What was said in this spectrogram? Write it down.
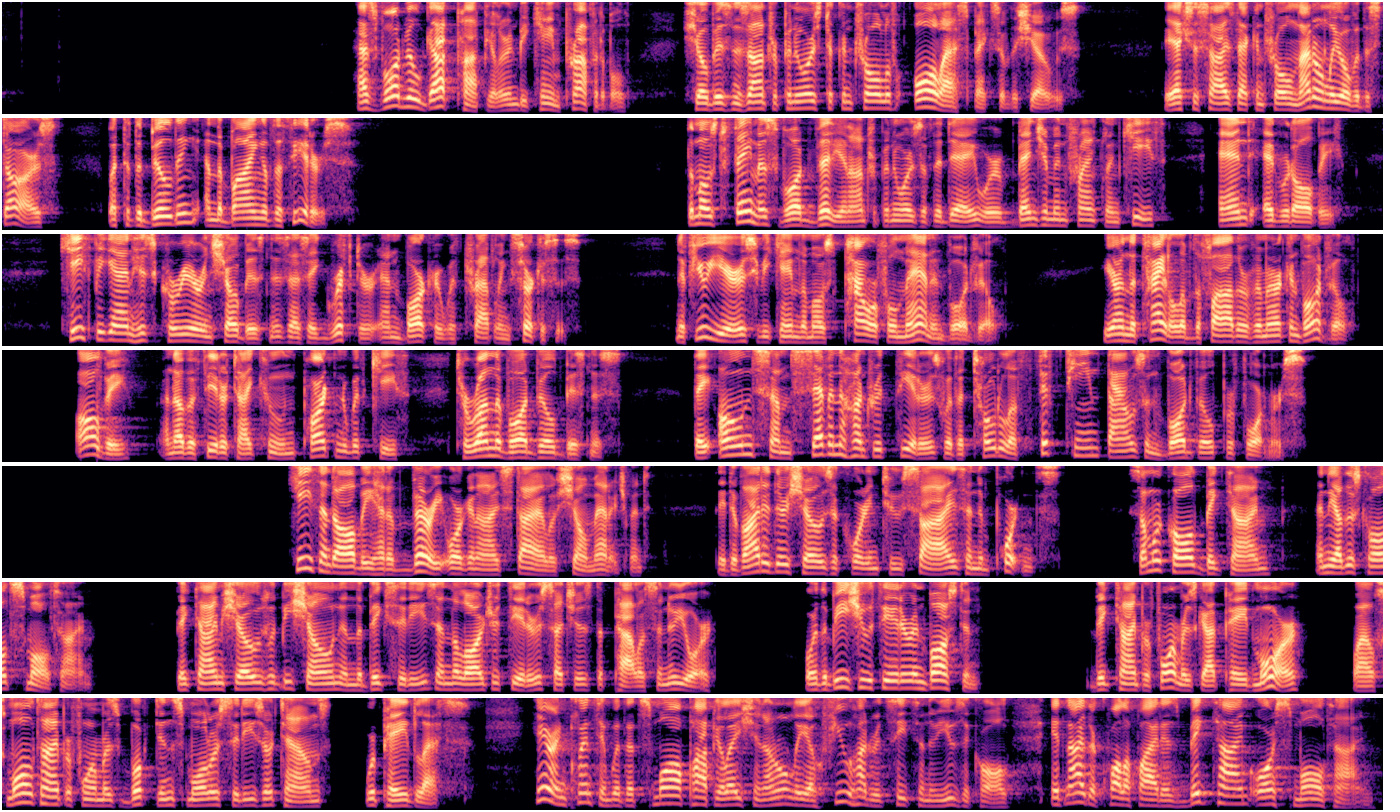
As vaudeville got popular and became profitable, show business entrepreneurs took control of all aspects of the shows. They exercised that control not only over the stars, but to the building and the buying of the theaters. The most famous vaudevillian entrepreneurs of the day were Benjamin Franklin Keith and Edward Albee. Keith began his career in show business as a grifter and barker with traveling circuses. In a few years, he became the most powerful man in vaudeville. He earned the title of the father of American vaudeville. Albee, another theater tycoon, partnered with Keith to run the vaudeville business. They owned some 700 theaters with a total of 15,000 vaudeville performers. Keith and Albee had a very organized style of show management. They divided their shows according to size and importance. Some were called big time, and the others called small time. Big time shows would be shown in the big cities and the larger theaters, such as the Palace in New York or the Bijou Theater in Boston. Big time performers got paid more, while small time performers booked in smaller cities or towns were paid less. Here in Clinton, with its small population and only a few hundred seats in the music hall, it neither qualified as big time or small time.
